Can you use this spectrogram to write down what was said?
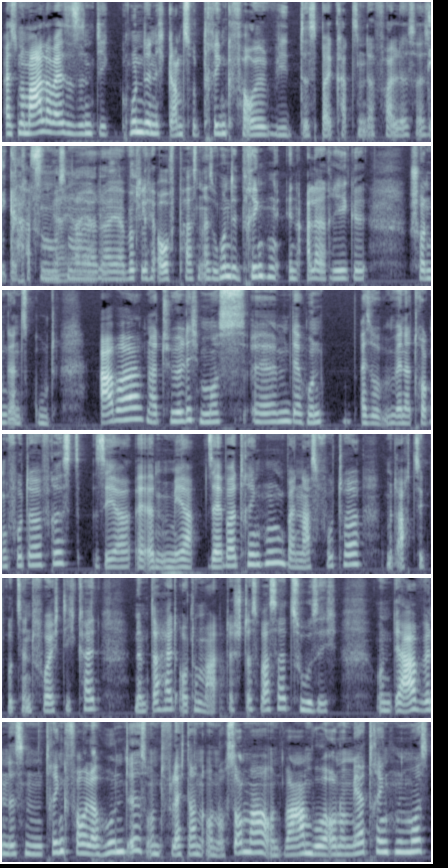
Also normalerweise sind die Hunde nicht ganz so trinkfaul, wie das bei Katzen der Fall ist. Also Die bei Katzen, Katzen, muss man ja, ja, da ja wirklich aufpassen. Also Hunde trinken in aller Regel schon ganz gut. Aber natürlich muss ähm, der Hund, also wenn er Trockenfutter frisst, sehr äh, mehr selber trinken. Bei Nassfutter mit 80% Feuchtigkeit nimmt er halt automatisch das Wasser zu sich. Und ja, wenn das ein trinkfauler Hund ist und vielleicht dann auch noch Sommer und warm, wo er auch noch mehr trinken muss,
